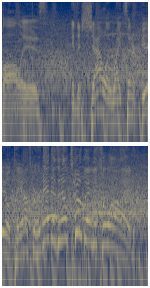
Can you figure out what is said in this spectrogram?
Ball is in the shallow right center field. Teoscar Hernandez and Altuve, they collide.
